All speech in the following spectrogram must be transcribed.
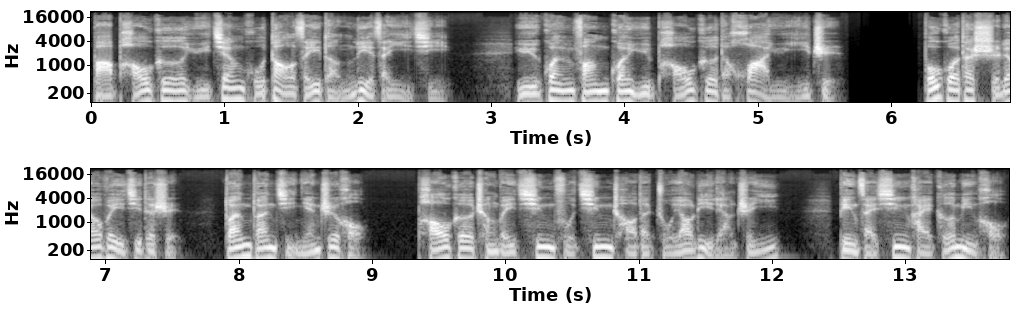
把袍哥与江湖盗贼等列在一起，与官方关于袍哥的话语一致。不过，他始料未及的是。短短几年之后，袍哥成为倾覆清朝的主要力量之一，并在辛亥革命后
